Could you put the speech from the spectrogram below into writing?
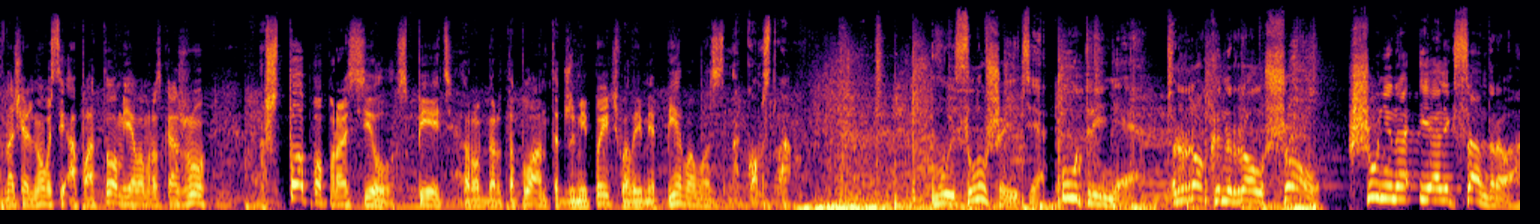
в начале новости, а потом я вам расскажу, что попросил спеть Роберта Планта Джимми Пейдж во время первого знакомства. Вы слушаете «Утреннее рок-н-ролл-шоу» Шунина и Александрова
